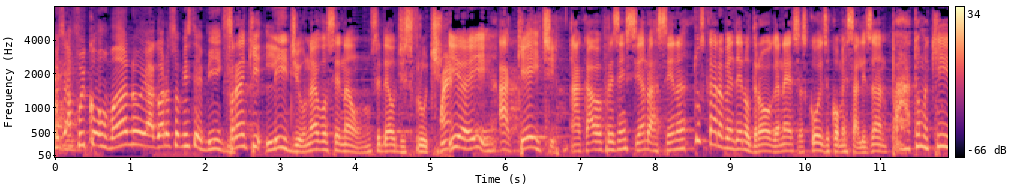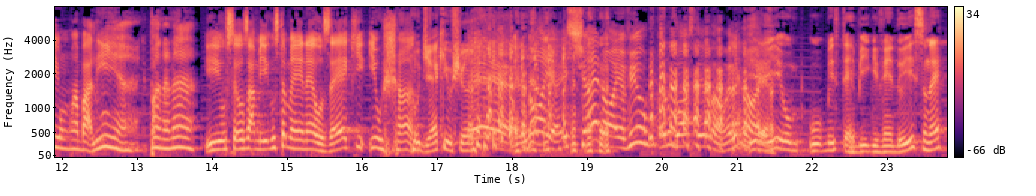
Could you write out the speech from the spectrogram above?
Eu já fui cormano e agora eu sou Mr. Big. Frank Lídio, não é você não, não se der o desfrute. E aí, a Kate acaba presenciando a cena dos caras vendendo droga, né? Essas coisas, comercializando. Pá, toma aqui uma balinha, pananã. E os seus amigos também, né? O Zeke e o Sean. O Jack e o Sean. É, noia. Esse chá é noia, viu? Eu não gosto dele, não. Ele é E noia. aí, o, o Mr. Big vendo isso, né?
